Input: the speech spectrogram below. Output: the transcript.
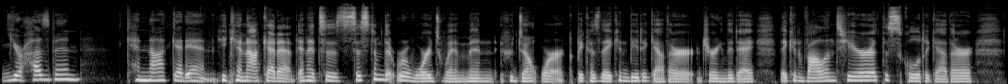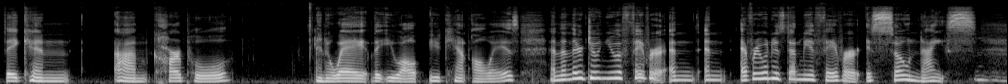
your husband cannot get in. He cannot get in. And it's a system that rewards women who don't work because they can be together during the day. They can volunteer at the school together. They can um, carpool in a way that you all you can't always. And then they're doing you a favor. And and everyone who's done me a favor is so nice. Mm-hmm.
